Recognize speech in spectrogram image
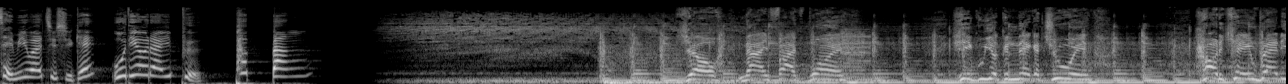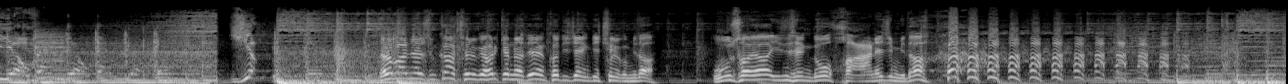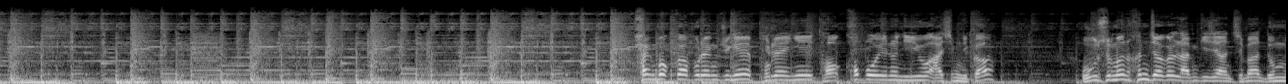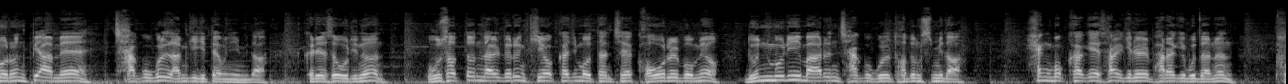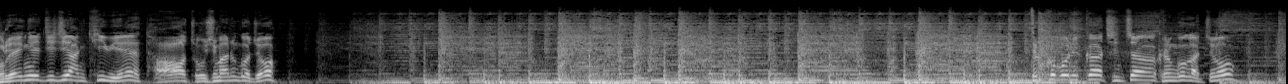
재미와 지식의 오디오 라이프 팟빵 Yo, 951. 이 구역은 내가 주인. Hurricane Radio. Yup. 여러분 안녕하십니까 최일구 허리케인 라디오 앵커 DJ 앵디 최일구입니다 웃어야 인생도 환해집니다 행복과 불행 중에 불행이 더 커 보이는 이유 아십니까? 웃음은 흔적을 남기지 않지만 눈물은 뺨에 자국을 남기기 때문입니다. 그래서 우리는 웃었던 날들은 기억하지 못한 채 거울을 보며 눈물이 마른 자국을 더듬습니다. 행복하게 살기를 바라기보다는 불행해지지 않기 위해 더 조심하는 거죠. 듣고 보니까 진짜 그런 것 같죠?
